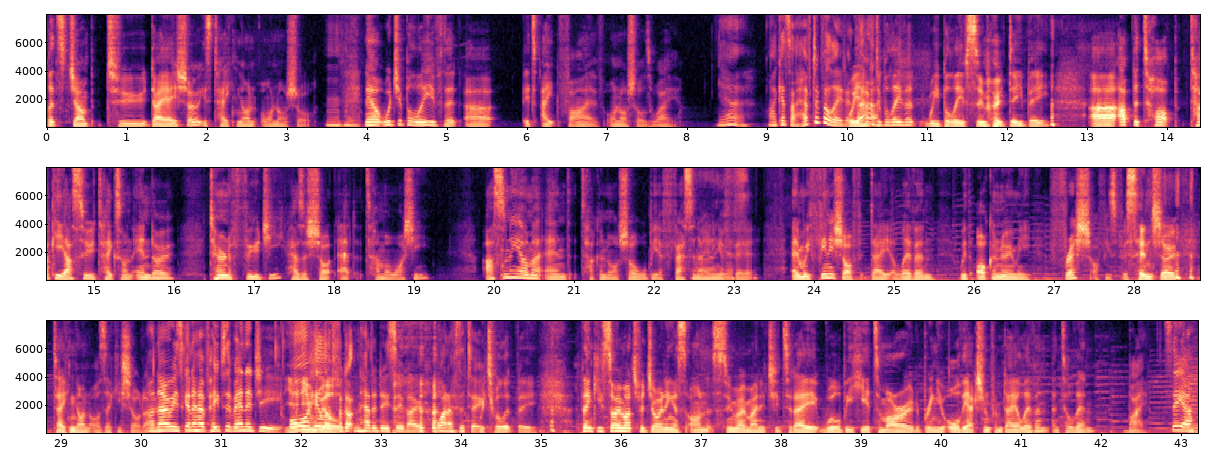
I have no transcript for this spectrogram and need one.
Let's jump to Daieisho is taking on Onosho. Mm-hmm. Now, would you believe that uh, it's 8 5 Onosho's way? Yeah, I guess I have to believe it. We have I? to believe it. We believe Sumo DB. uh, up the top, Takayasu takes on Endo. Terunofuji has a shot at Tamawashi. Asanoyama and Takanosho will be a fascinating Ah, yes. affair. And we finish off day 11 with Okinoumi, fresh off his Fusensho, taking on Ozeki Shodai. I know he's going to have heaps of energy, Yeah, or he he'll will. have forgotten how to do sumo. one of the two. Which will it be? Thank you so much for joining us on Sumo Mainichi today. We'll be here tomorrow to bring you all the action from day 11. Until then, bye. See ya.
